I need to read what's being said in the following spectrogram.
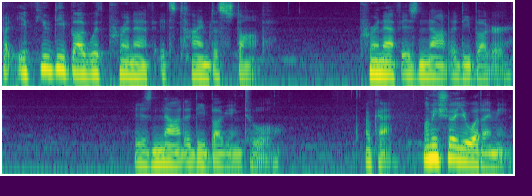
But if you debug with printf, it's time to stop. printf is not a debugger. It is not a debugging tool. Okay, let me show you what I mean.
